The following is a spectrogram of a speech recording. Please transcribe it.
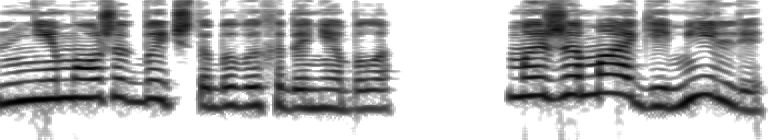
Не может быть, чтобы выхода не было. Мы же маги, Милли.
